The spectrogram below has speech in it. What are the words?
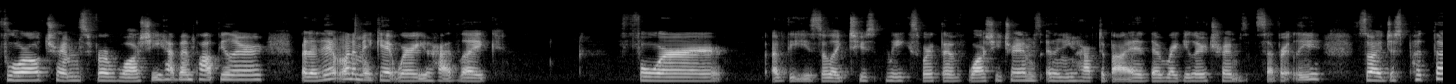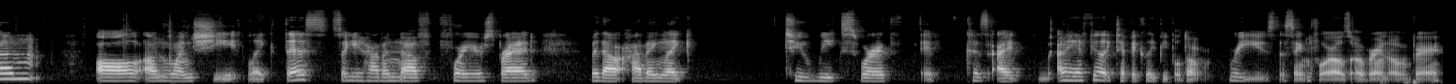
floral trims for washi have been popular, but I didn't want to make it where you had like four of these, so like two weeks worth of washi trims, and then you have to buy the regular trims separately. So I just put them all on one sheet like this, so you have enough for your spread without having like two weeks worth if because I I mean I feel like typically people don't reuse the same florals over and over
